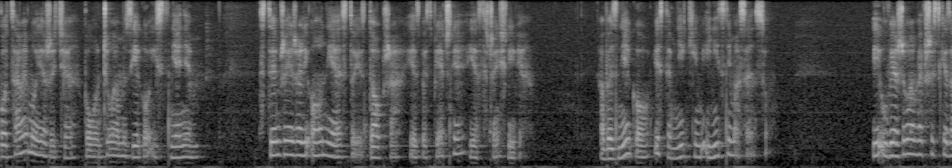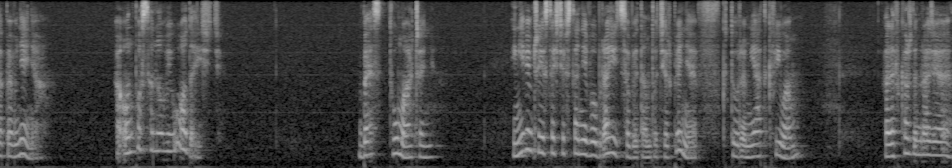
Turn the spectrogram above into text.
bo całe moje życie połączyłam z Jego istnieniem, z tym, że jeżeli On jest, to jest dobrze, jest bezpiecznie, jest szczęśliwie. A bez Niego jestem nikim i nic nie ma sensu. I uwierzyłam we wszystkie zapewnienia, a On postanowił odejść. Bez tłumaczeń. I nie wiem, czy jesteście w stanie wyobrazić sobie tamto cierpienie, w którym ja tkwiłam, ale w każdym razie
